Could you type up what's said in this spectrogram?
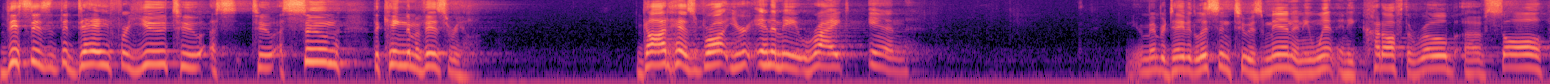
This is the day for you to, to assume the kingdom of Israel. God has brought your enemy right in. Remember, David listened to his men and he went and he cut off the robe of Saul,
